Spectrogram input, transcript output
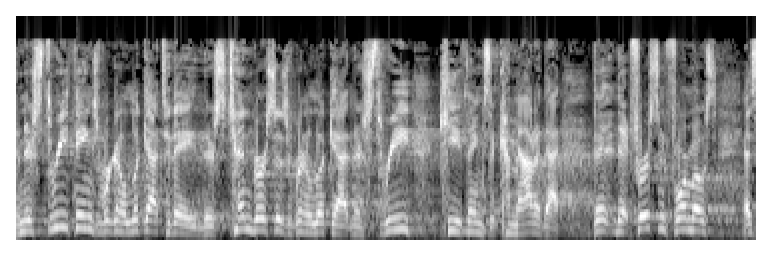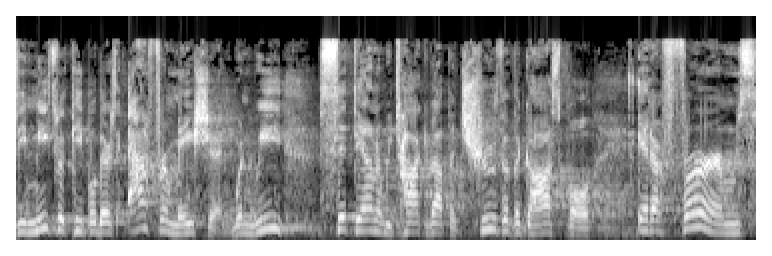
And there's three things we're going to look at today. There's 10 verses we're going to look at, and there's three key things that come out of that. that. That, first and foremost, as he meets with people, there's affirmation. When we sit down and we talk about the truth of the gospel, it affirms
